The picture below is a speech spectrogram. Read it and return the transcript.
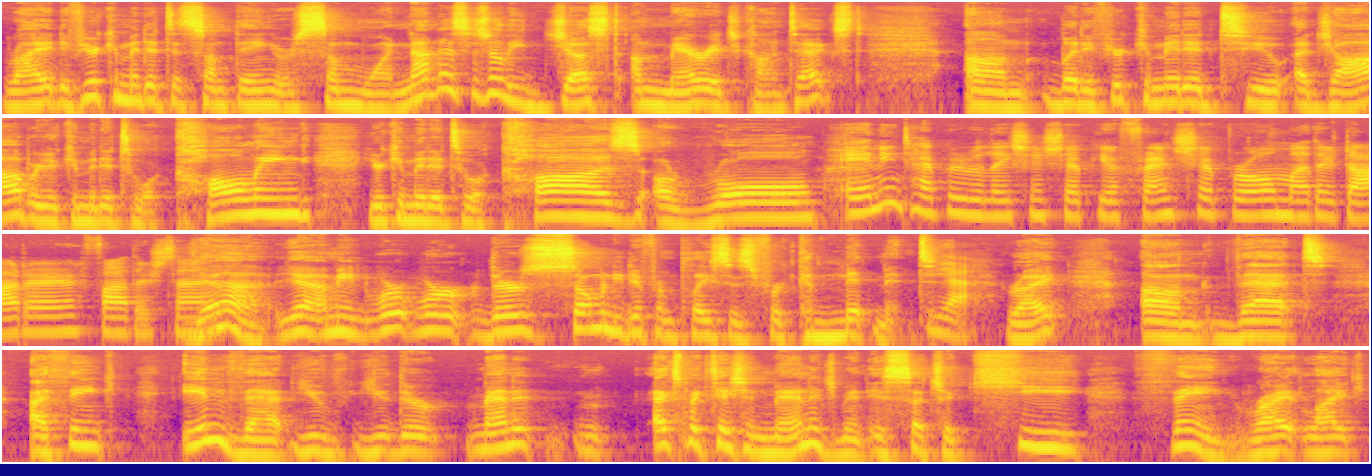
right? If you're committed to something or someone, not necessarily just a marriage context, um, but if you're committed to a job or you're committed to a calling, you're committed to a cause, a role, Any type of relationship, your friendship role, mother, daughter, father, son. Yeah, yeah. I mean, we're, we're there's so many different places for commitment. Yeah. Right. Um, that I think in that you've you there man expectation management is such a key thing, right? Like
